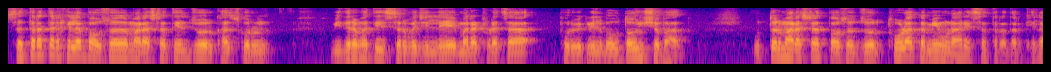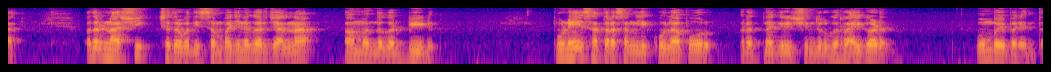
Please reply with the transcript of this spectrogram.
सतरा तारखेला पावसाचा महाराष्ट्रातील जोर खास करून विदर्भातील सर्व जिल्हे मराठवाड्याचा पूर्वेकडील बहुतांश भाग उत्तर महाराष्ट्रात पावसाचा जोर थोडा कमी होणार आहे सतरा तारखेला. मात्र नाशिक छत्रपती संभाजीनगर जालना अहमदनगर बीड पुणे सातारा सांगली कोल्हापूर रत्नागिरी सिंधुदुर्ग रायगड मुंबईपर्यंत.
